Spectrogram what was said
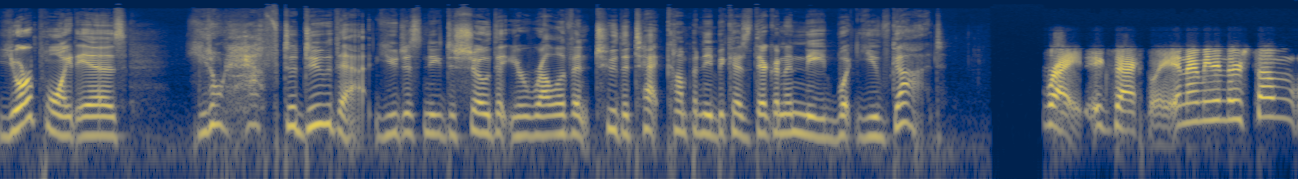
Your point is you don't have to do that. You just need to show that you're relevant to the tech company because they're going to need what you've got. Right, exactly. And I mean, and there's some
